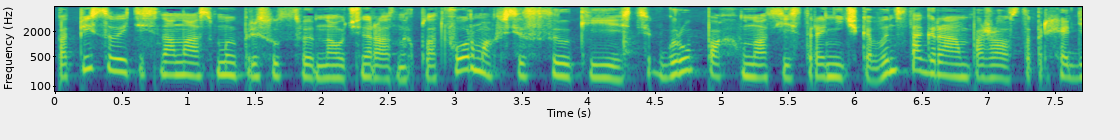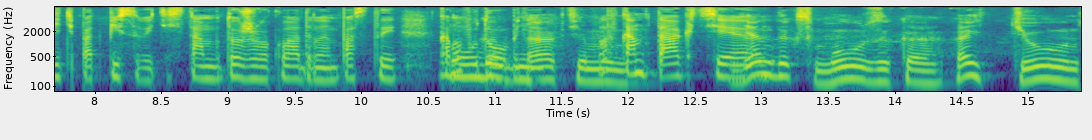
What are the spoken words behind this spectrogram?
подписывайтесь на нас, мы присутствуем на очень разных платформах, все ссылки есть в группах, у нас есть страничка в Инстаграм, пожалуйста, приходите, подписывайтесь, там мы тоже выкладываем посты, кому ну, удобнее. ВКонтакте мы... ВКонтакте. Яндекс Музыка, iTunes,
